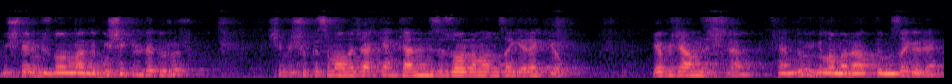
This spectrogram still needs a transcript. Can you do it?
müşterimiz normalde bu şekilde durur. Şimdi şu kısmı alacakken kendimizi zorlamamıza gerek yok. Yapacağımız işlem kendi uygulama rahatlığımıza göre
